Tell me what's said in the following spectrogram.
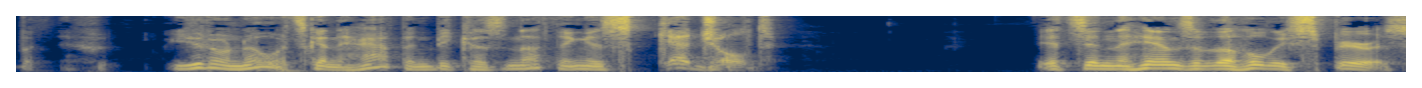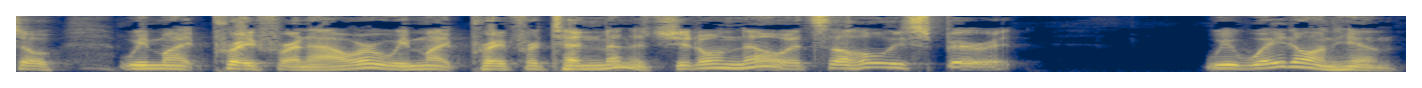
but you don't know what's going to happen because nothing is scheduled. It's in the hands of the Holy Spirit. So we might pray for an hour. We might pray for 10 minutes. You don't know. It's the Holy Spirit. We wait on Him.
